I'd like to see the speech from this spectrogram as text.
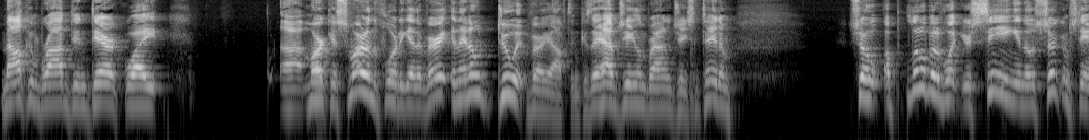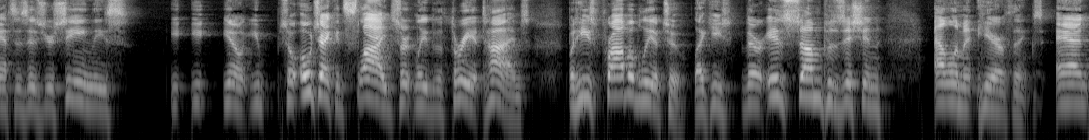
Malcolm Brogdon, Derrick White, uh, Marcus Smart on the floor together, very, and they don't do it very often because they have Jaylen Brown and Jayson Tatum. So a little bit of what you're seeing in those circumstances is you're seeing these, you, you, you know, you so Ochai could slide certainly to the three at times, but he's probably a two. Like he's there is some position element here of things, and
